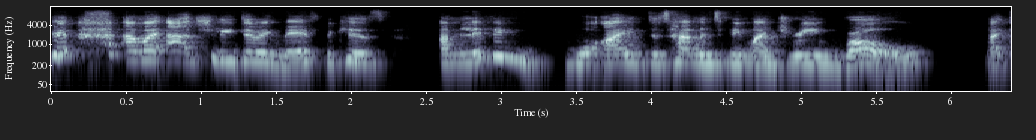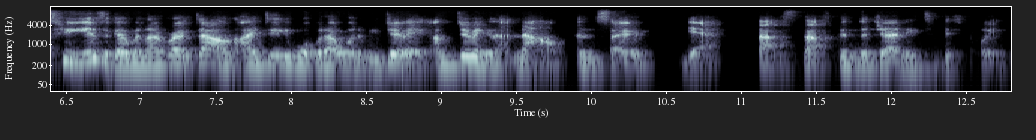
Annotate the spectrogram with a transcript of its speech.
am I actually doing this? Because I'm living what I determined to be my dream role. Like two years ago, when I wrote down ideally what would I want to be doing, I'm doing that now. And so, yeah, that's that's been the journey to this point.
